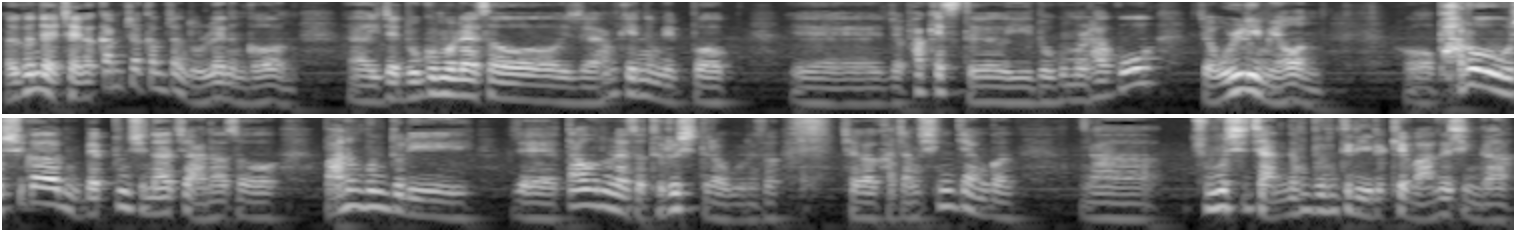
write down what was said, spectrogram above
아, 근데 제가 깜짝깜짝 놀라는 건 아, 이제 녹음을 해서 이제 함께 있는 민법 예, 이제 팟캐스트 이 녹음을 하고 이제 올리면 어, 바로 시간 몇 분 지나지 않아서 많은 분들이 이제 다운을 해서 들으시더라고요. 그래서 제가 가장 신기한 건 아, 주무시지 않는 분들이 이렇게 많으신가,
